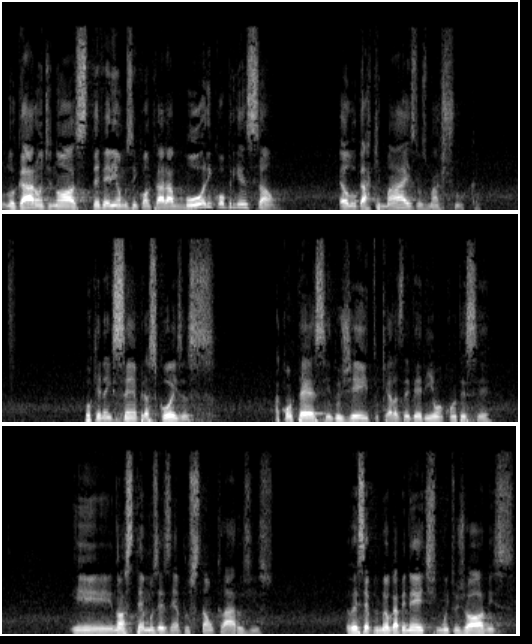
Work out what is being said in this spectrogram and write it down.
O lugar onde nós deveríamos encontrar amor e compreensão é o lugar que mais nos machuca. Porque nem sempre as coisas acontecem do jeito que elas deveriam acontecer. E nós temos exemplos tão claros disso. Eu recebo no meu gabinete muitos jovens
